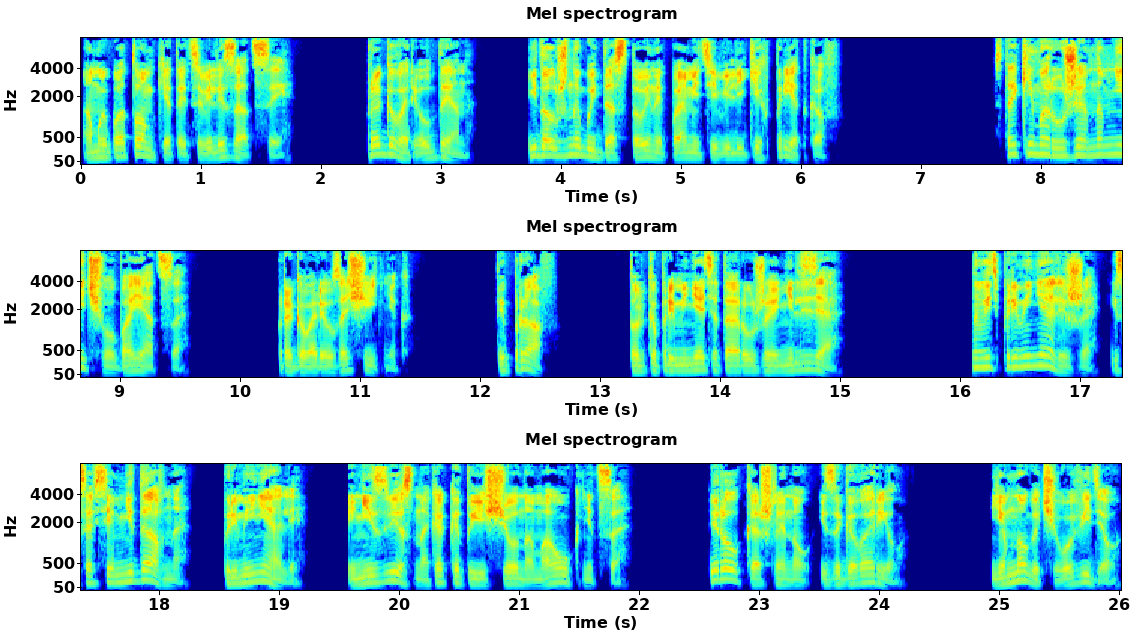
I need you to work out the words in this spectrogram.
«А мы потомки этой цивилизации», — проговорил Дэн, «и должны быть достойны памяти великих предков». «С таким оружием нам нечего бояться», — проговорил защитник. «Ты прав. Только применять это оружие нельзя». «Но ведь применяли же, и совсем недавно. Применяли. И неизвестно, как это еще нам аукнется». Перл кашлянул и заговорил. Я много чего видел,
